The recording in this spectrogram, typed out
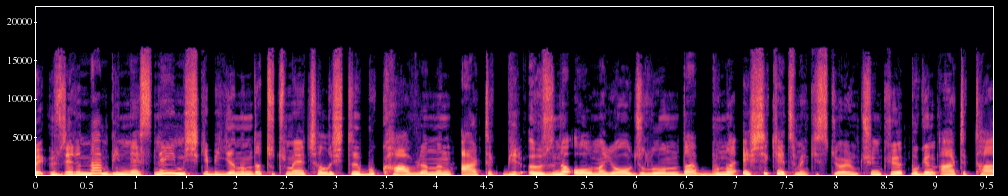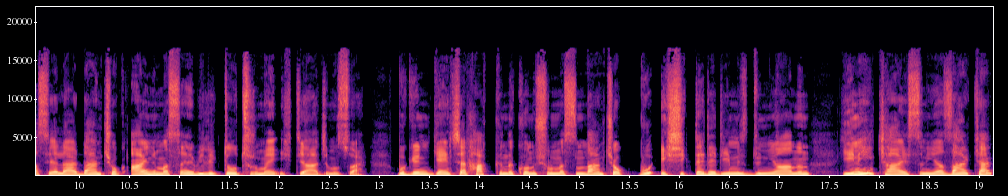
ve üzerinden bir nesneymiş gibi yanında tutmaya çalıştığı bu kavramın artık bir özne olma yolculuğunda buna eşlik etmek istiyorum. Çünkü bugün artık tavsiyelerden çok aynı masaya birlikte oturmaya ihtiyacımız var. Bugün gençler hakkında konuşulmasından çok bu eşikte dediğimiz dünyanın yeni hikayesini yazarken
